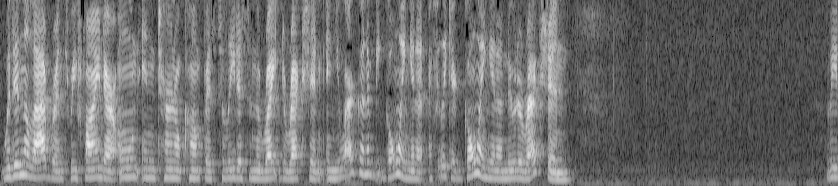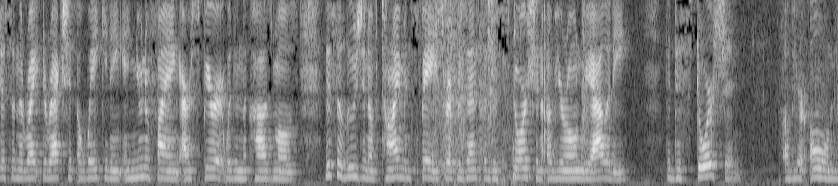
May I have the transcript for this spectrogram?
Within the labyrinth, we find our own internal compass to lead us in the right direction. And you are going to be going in I feel like you're going in a new direction. Lead us in the right direction, awakening and unifying our spirit within the cosmos. This illusion of time and space represents the distortion of your own reality. The distortion of your own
